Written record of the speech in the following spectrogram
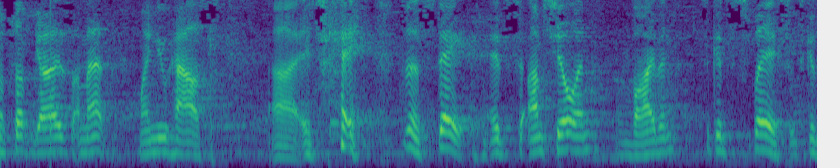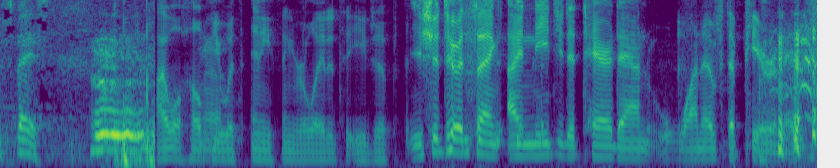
What's up, guys? I'm at my new house. Uh, it's a, it's an estate. It's I'm chilling, I'm vibing. It's a good space. It's a good space. I will help you with anything related to Egypt. You should do it saying, "I need you to tear down one of the pyramids."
